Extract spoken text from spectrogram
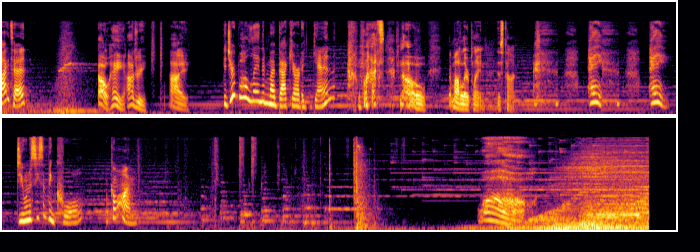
hi, Ted. Oh, hey, Audrey. Hi. Did your ball land in my backyard again? what? No. a model airplane, this time. Hey, hey, do you want to see something cool? Well, come on.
